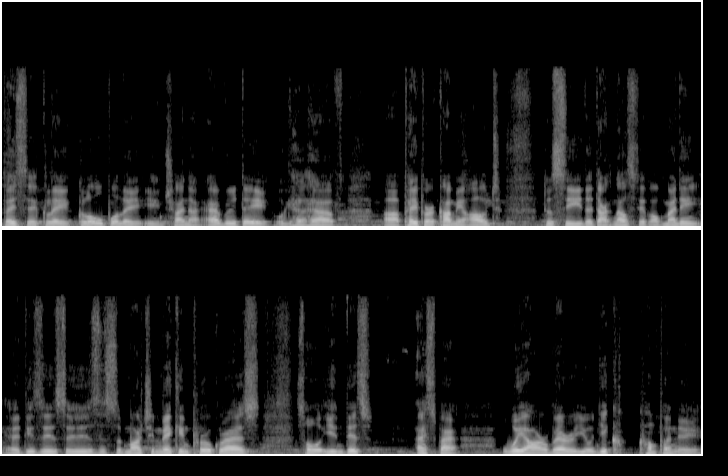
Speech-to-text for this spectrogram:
Basically, globally in China, every day we can have a paper coming out to see the diagnostic of many uh, diseases, is much making progress. So in this aspect, we are a very unique company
